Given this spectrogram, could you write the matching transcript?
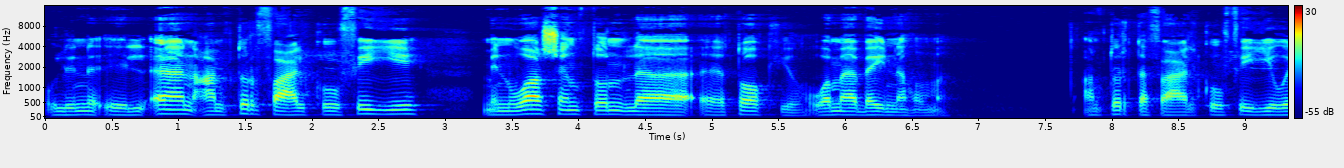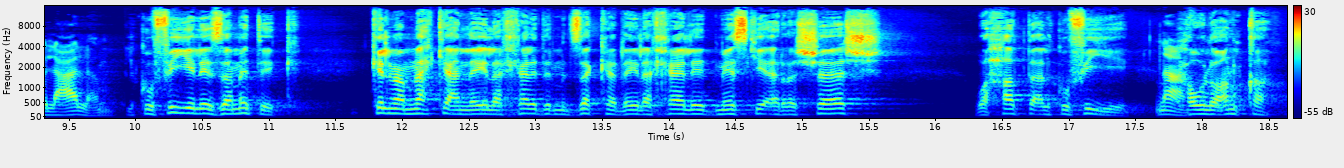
والآن عم ترفع الكوفية من واشنطن لطوكيو وما بينهما. عم ترتفع الكوفية والعلم. الكوفية لزمتك كل ما بنحكي عن ليلى خالد المتذكر ليلى خالد ماسكة الرشاش. وحاطة الكوفية نعم. حول عنقها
